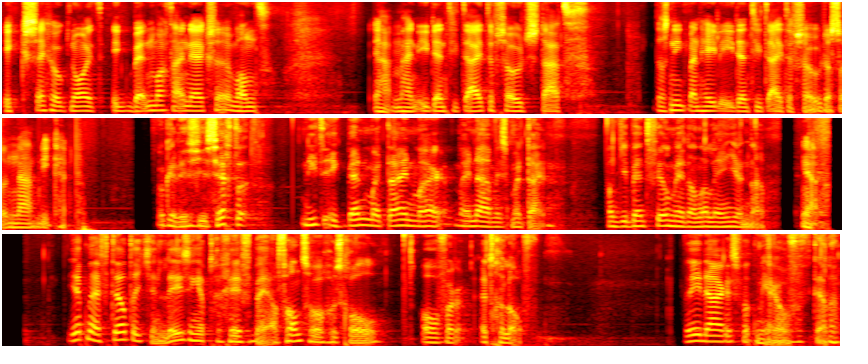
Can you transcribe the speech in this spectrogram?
ik zeg ook nooit ik ben Martijn Derksen, want ja, mijn identiteit of zo staat, dat is niet mijn hele identiteit of zo, dat is een naam die ik heb. Oké, dus je zegt niet ik ben Martijn, maar mijn naam is Martijn. Want je bent veel meer dan alleen je naam. Ja. Je hebt mij verteld dat je een lezing hebt gegeven bij Avans Hogeschool over het geloof. Wil je daar eens wat meer over vertellen?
